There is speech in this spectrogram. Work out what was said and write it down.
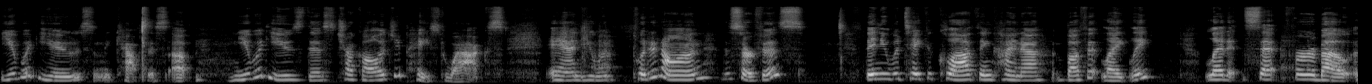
You would use, let me cap this up, you would use this Chalkology paste wax and you would put it on the surface. Then you would take a cloth and kind of buff it lightly let it set for about,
